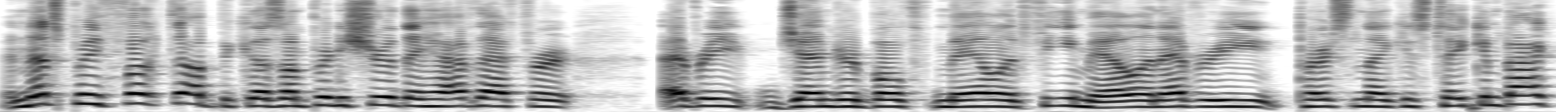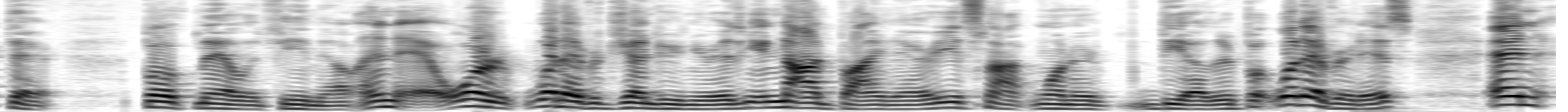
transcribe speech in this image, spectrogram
And that's pretty fucked up because I'm pretty sure they have that for every gender both male and female and every person that gets taken back there both male and female, and or whatever gender you're in. you're not binary. It's not one or the other, but whatever it is, and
